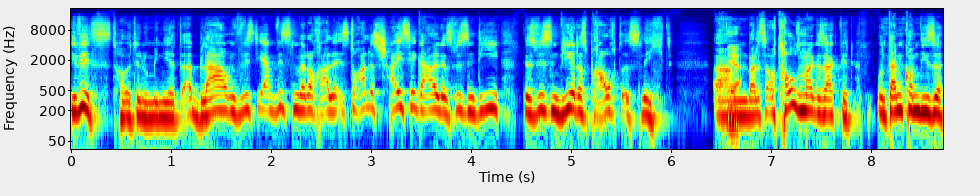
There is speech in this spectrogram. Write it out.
ihr wisst, heute nominiert, äh, bla, und wisst, ja, wissen wir doch alle, ist doch alles scheißegal, das wissen die, das wissen wir, das braucht es nicht ähm, Ja. weil es auch tausendmal gesagt wird. Und dann kommen diese,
